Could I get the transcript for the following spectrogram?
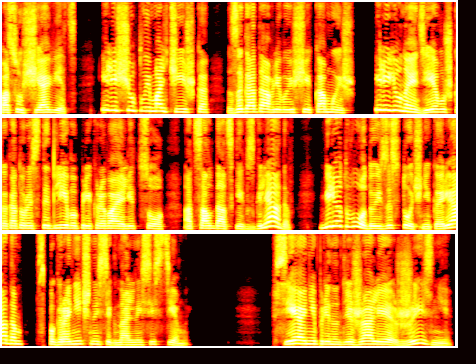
пасущий овец, или щуплый мальчишка — заготавливающий камыш, или юная девушка, которая, стыдливо прикрывая лицо от солдатских взглядов, берет воду из источника рядом с пограничной сигнальной системой. Все они принадлежали жизни,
